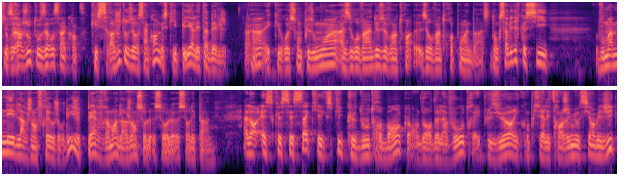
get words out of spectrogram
Qui se rajoute au 0,50. qui se rajoute aux 0,50, mais ce qui est payé à l'État belge, Ouais. hein, et qui correspond plus ou moins à 0,22, 0,23 0,23 points de base. Donc ça veut dire que si vous m'amenez de l'argent frais aujourd'hui, je perds vraiment de l'argent sur le- sur le- sur l'épargne. Alors, est-ce que c'est ça qui explique que d'autres banques, en dehors de la vôtre, et plusieurs, y compris à l'étranger, mais aussi en Belgique,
